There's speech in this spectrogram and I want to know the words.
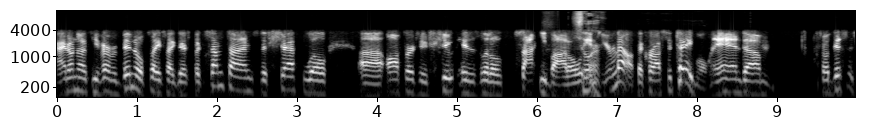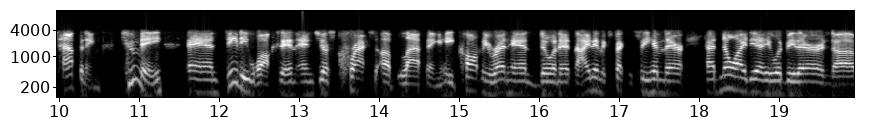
I don't know if you've ever been to a place like this, but sometimes the chef will uh, offer to shoot his little sake bottle sure. into your mouth across the table, and um, so this is happening to me and Didi walks in and just cracks up laughing. He caught me red-handed doing it, and I didn't expect to see him there. Had no idea he would be there, and uh,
